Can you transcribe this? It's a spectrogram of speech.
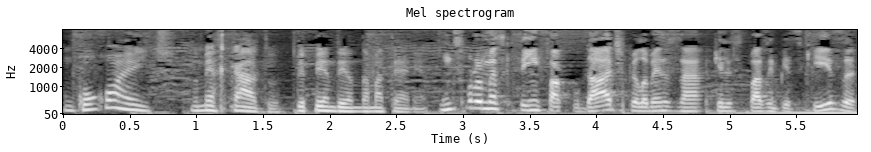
um concorrente no mercado, dependendo da matéria. Um dos problemas que tem em faculdade, pelo menos naqueles que fazem pesquisa,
